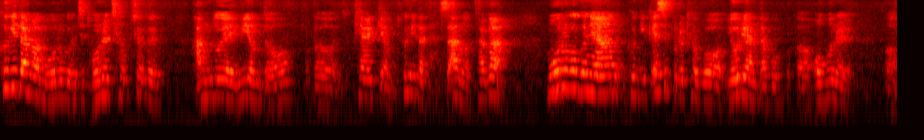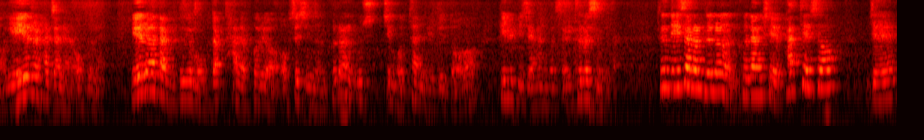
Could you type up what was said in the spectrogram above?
거기다가 모르고 이제 돈을 차곡차곡 강도의 위험도 어, 피할 겸 거기다 다 쌓아놓다가 모르고 그냥 거기 가스불을 켜고 요리한다고 어, 오븐을 어, 예열을 하잖아요 오븐에 예열을 하다가 그게 몽딱 다 버려 없어지는 그런 웃지 못한 일들도 비일비재한 것을 들었습니다. 그런데 이 사람들은 그 당시에 밭에서 이제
